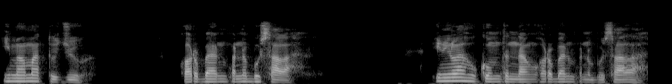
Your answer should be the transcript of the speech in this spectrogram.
Imamat 7. Korban penebus salah. Inilah hukum tentang korban penebus salah.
